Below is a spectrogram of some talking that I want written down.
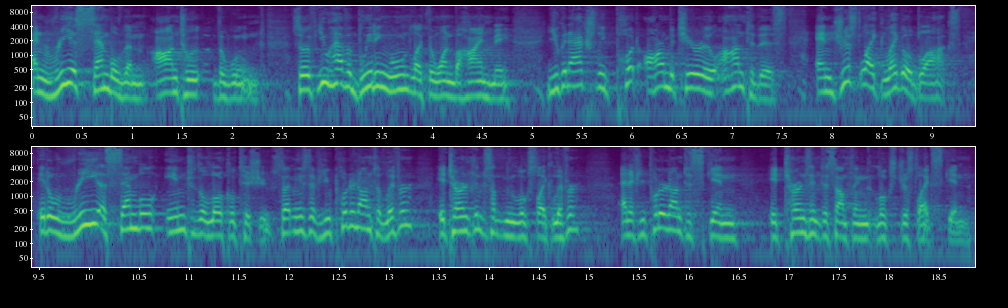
and reassemble them onto the wound. So if you have a bleeding wound like the one behind me, you can actually put our material onto this, and just like Lego blocks, it'll reassemble into the local tissue. So that means if you put it onto liver, it turns into something that looks like liver, and if you put it onto skin, it turns into something that looks just like skin.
